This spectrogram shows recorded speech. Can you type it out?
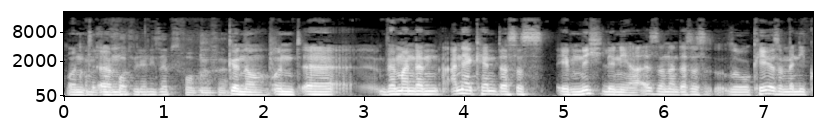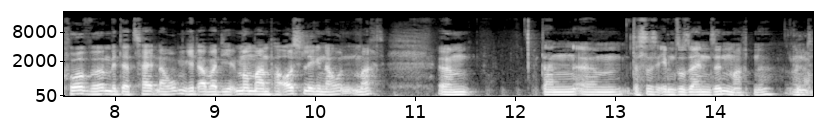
Und ähm, sofort wieder in die Selbstvorwürfe. Genau. Und äh, wenn man dann anerkennt, dass es eben nicht linear ist, sondern dass es so okay ist und wenn die Kurve mit der Zeit nach oben geht, aber die immer mal ein paar Ausschläge nach unten macht, ähm, dann, ähm, dass es eben so seinen Sinn macht, ne? Und, genau.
